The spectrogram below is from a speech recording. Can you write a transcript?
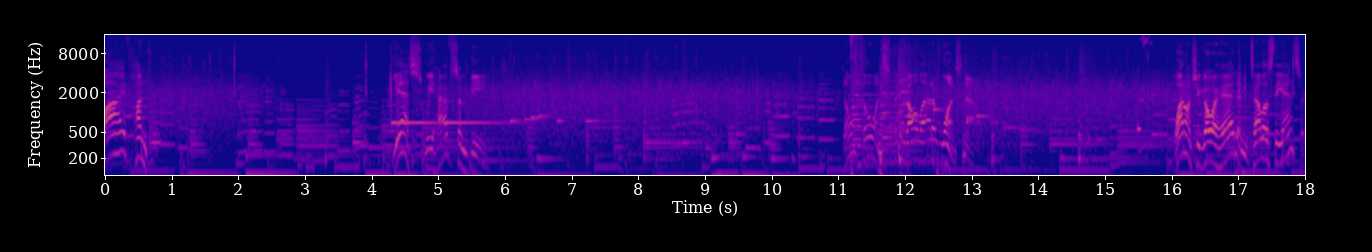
Five hundred. Yes, we have some bees. Don't go and spend all that at once now. Why don't you go ahead and tell us the answer?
